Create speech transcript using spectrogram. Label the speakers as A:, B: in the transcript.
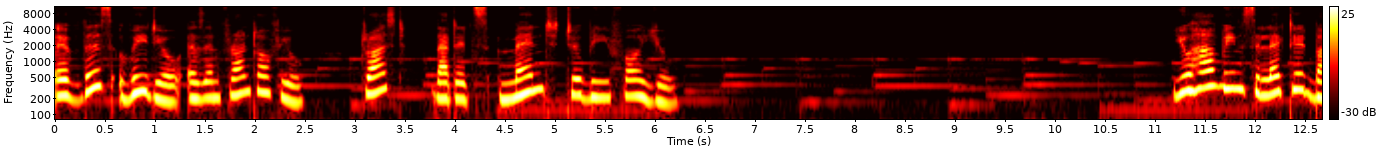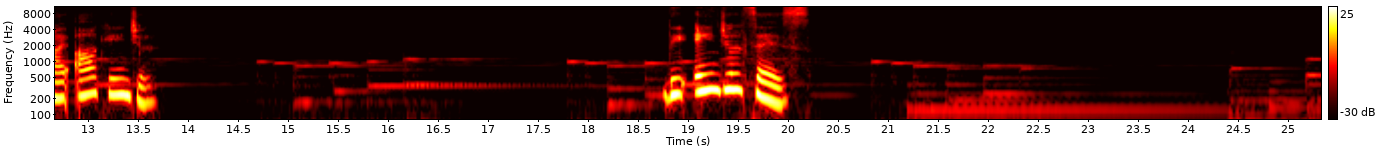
A: If this video is in front of you, trust that it's meant to be for you. You have been selected by Archangel. The angel says,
